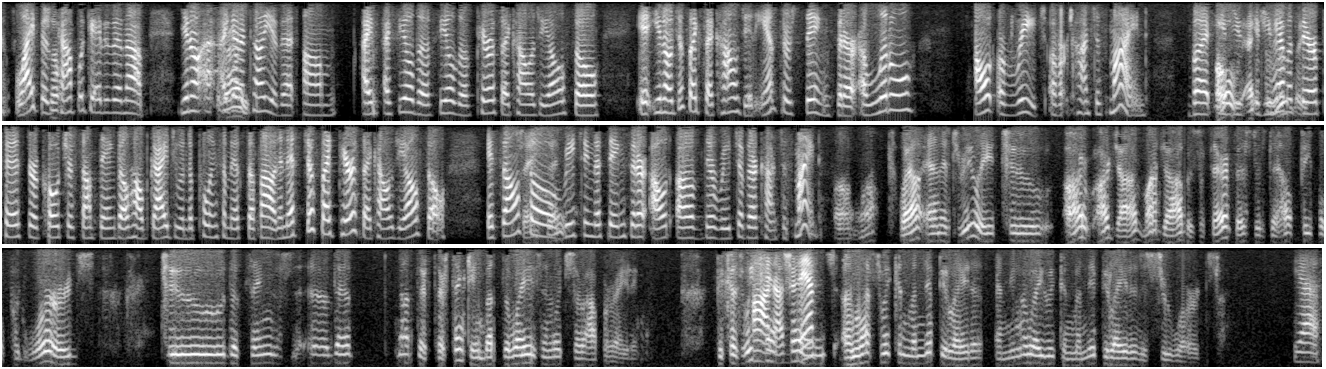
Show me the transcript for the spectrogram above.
Life is So- complicated enough. You know, I, I got to tell you that um, I, I feel the field of parapsychology also. It, you know, just like psychology, it answers things that are a little out of reach of our conscious mind. But Oh, if you if you have a therapist or a coach or something, they'll help guide you into pulling some of that stuff out. And that's just like parapsychology also. It's also reaching the things that are out of the reach of their conscious mind. Uh-huh. Well, and it's really to our our job. My job as a therapist is to help people put words to the things uh, that not that they're thinking, but the ways in which they're operating. Because we Ah, can't change unless we can manipulate it, and the only way we can manipulate it is through words. Yes,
